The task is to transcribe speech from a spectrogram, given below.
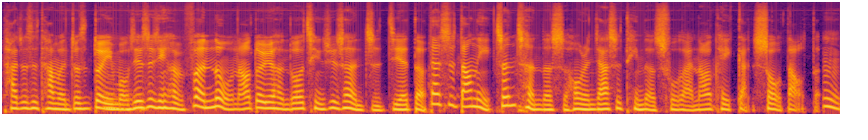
他就是他们就是对于某些事情很愤怒，然后对于很多情绪是很直接的。但是当你真诚的时候，人家是听得出来，然后可以感受到的。嗯，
